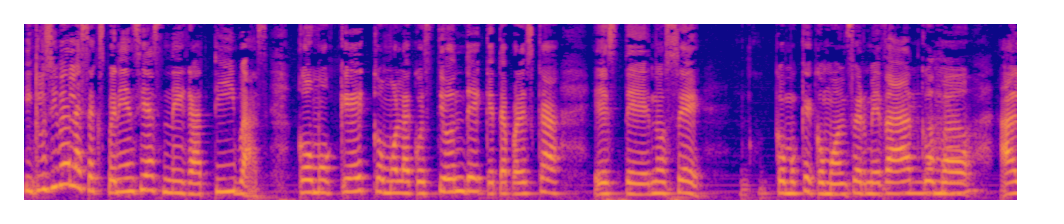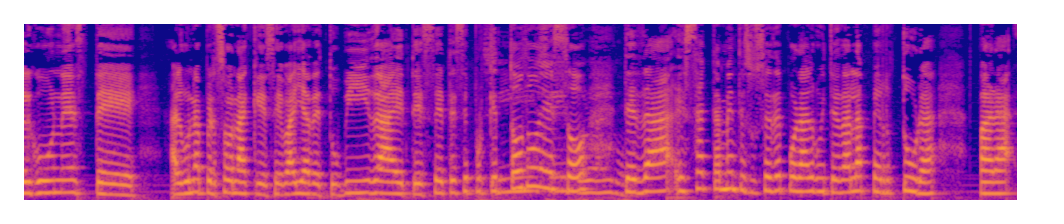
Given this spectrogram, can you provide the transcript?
Inclusive las experiencias negativas, como que, como la cuestión de que te aparezca, este, no sé, como que como enfermedad, Mm, como ajá. algún, este, alguna persona que se vaya de tu vida, etc, etc, porque Sí, todo sí, eso te da, exactamente, sucede por algo y te da la apertura para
